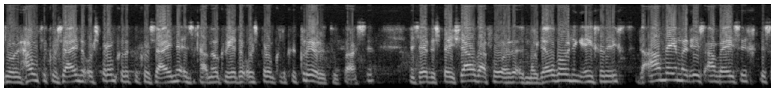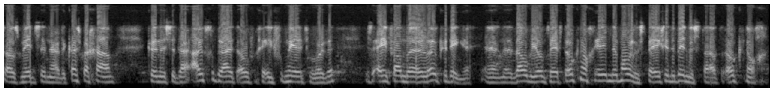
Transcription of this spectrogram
door, eh, houten kozijnen, oorspronkelijke kozijnen. En ze gaan ook weer de oorspronkelijke kleuren toepassen. En ze hebben speciaal daarvoor een modelwoning ingericht. De aannemer is aanwezig, dus als mensen naar de Kasbah gaan, kunnen ze daar uitgebreid over geïnformeerd worden. Dat is een van de leuke dingen. En uh, Welbions heeft ook nog in de Molensteeg in de binnenstad ook nog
